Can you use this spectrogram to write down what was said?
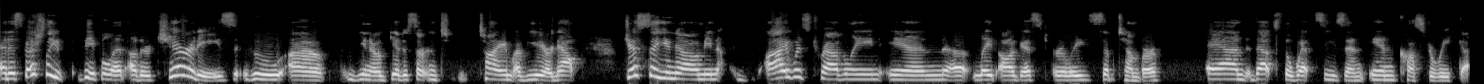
and especially people at other charities who uh, you know get a certain t- time of year. Now just so you know i mean i was traveling in uh, late august early september and that's the wet season in costa rica.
